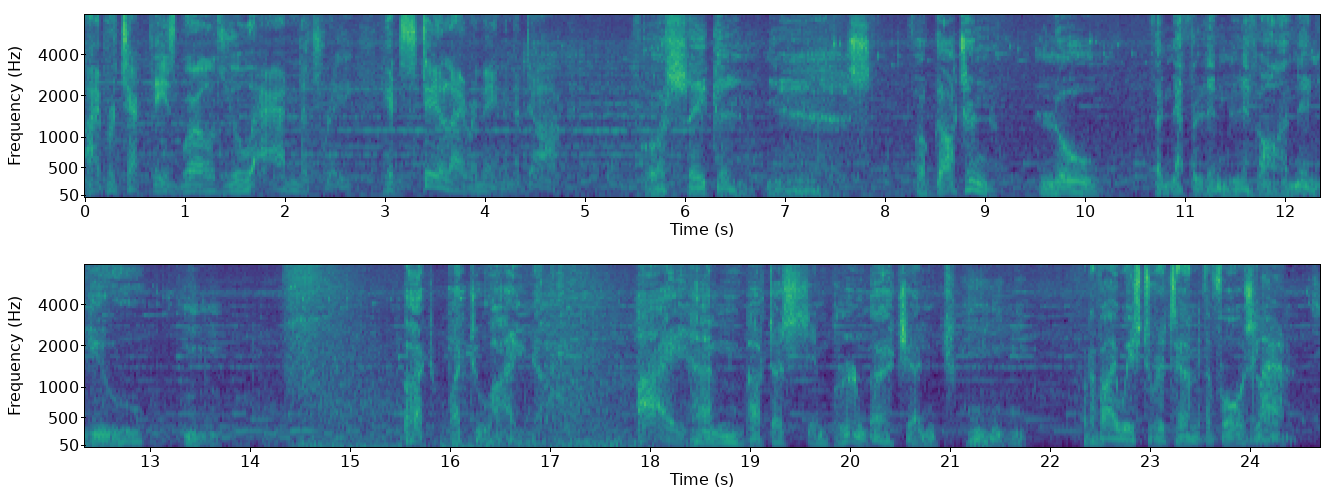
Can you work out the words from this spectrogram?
I protect these worlds, you and the tree, yet still I remain in the dark. Forsaken, yes. Forgotten, no. The Nephilim live on in you. But what do I know? I am but a simple merchant. What if I wish to return to the Forge Lands?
